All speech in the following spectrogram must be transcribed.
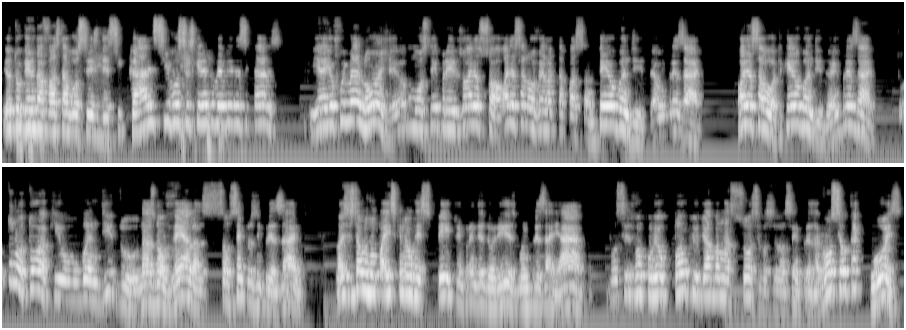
Eu estou querendo afastar vocês desse cálice e vocês querendo beber desse cálice. E aí eu fui mais longe, eu mostrei para eles, olha só, olha essa novela que está passando, quem é o bandido? É o empresário. Olha essa outra, quem é o bandido? É o empresário. Tu, tu notou que o bandido nas novelas são sempre os empresários? Nós estamos num país que não respeita o empreendedorismo, o empresariado. Vocês vão comer o pão que o diabo amassou se vocês vão ser empresários. Vão ser outra coisa.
